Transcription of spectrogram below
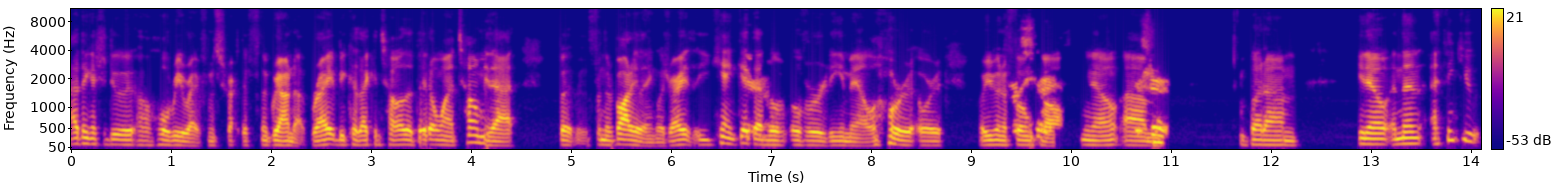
I think I should do a whole rewrite from scratch from the ground up, right? Because I can tell that they don't want to tell me that, but from their body language, right? You can't get that over an email or or or even a For phone sure. call, you know. Um, sure. But um, you know, and then I think you,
